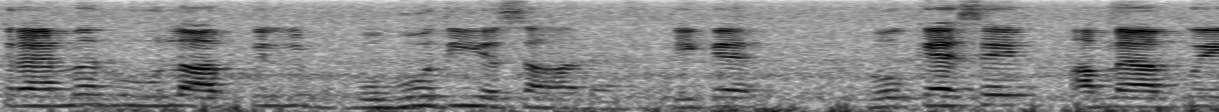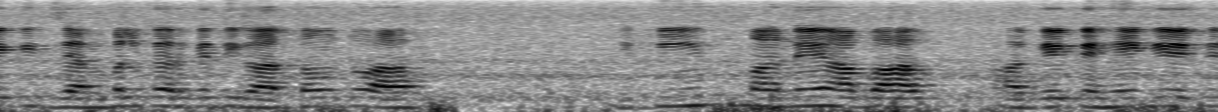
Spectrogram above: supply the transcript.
क्रैमर रूल आपके लिए बहुत ही आसान है, ठीक है? वो कैसे? अब मैं आपको एक एग्जांपल करके दिखाता हूँ तो आप यकीन माने अब आप आगे कहेंगे कि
